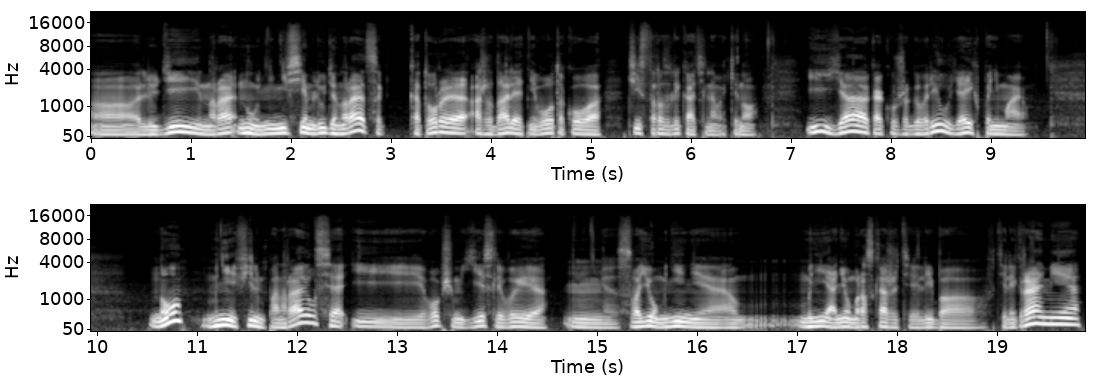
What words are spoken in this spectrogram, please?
э, людей, нрав... ну, не, не всем людям нравится, которые ожидали от него такого чисто развлекательного кино. И я, как уже говорил, я их понимаю. Но мне фильм понравился, и, в общем, если вы свое мнение мне о нем расскажете либо в Телеграме,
